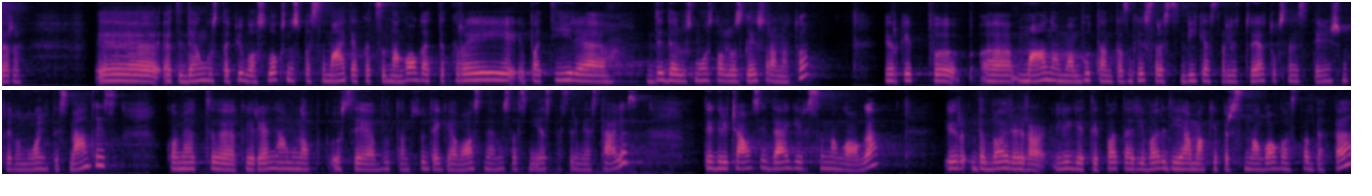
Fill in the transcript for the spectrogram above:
ir e, atidengus tapybos sluoksnius pasimatė, kad sinagoga tikrai patyrė didelius nuostolius gaisro metu. Ir kaip e, manoma, būtent tas gaisras įvykęs Alitoje 1911 metais, kuomet e, kairė Nemuno pusėje būtent sudegė vos ne visas miestas ir miestelis, tai greičiausiai degė ir sinagoga. Ir dabar yra lygiai taip pat ar įvardyjama kaip ir sinagogos ta data,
